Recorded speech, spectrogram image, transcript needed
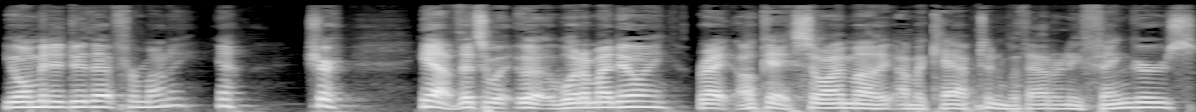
You want me to do that for money? Yeah, sure. Yeah, that's what. Uh, what am I doing? Right? Okay, so I'm a I'm a captain without any fingers,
